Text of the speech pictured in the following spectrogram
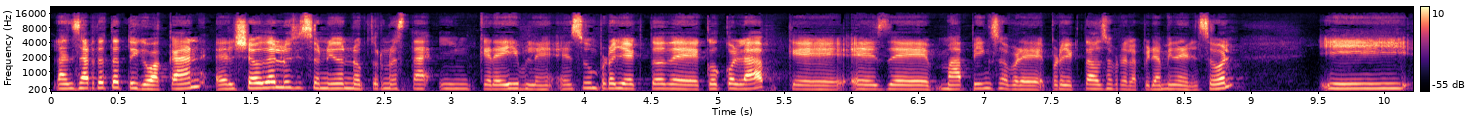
lanzarte a Teotihuacán. El show de luz y sonido nocturno está increíble. Es un proyecto de Coco Lab que es de mapping sobre, proyectado sobre la pirámide del Sol. Y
